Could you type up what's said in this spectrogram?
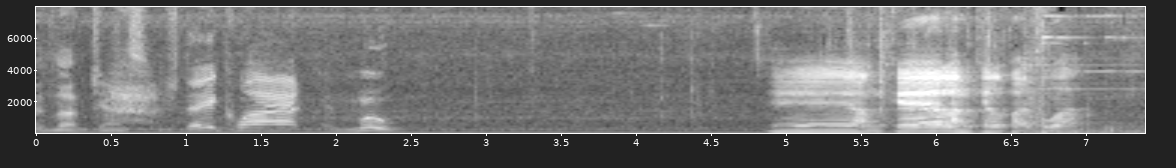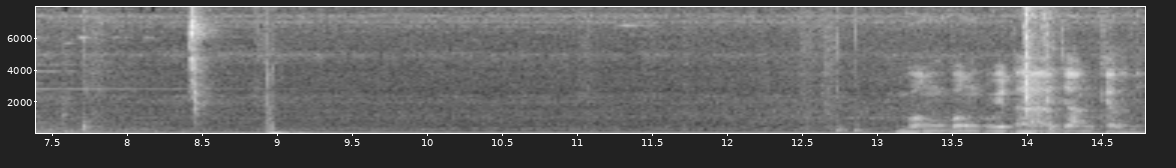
Good luck, gents. Stay quiet and move. Eh, angkel, angkel Pak Tua. Buang-buang duit aja angkel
